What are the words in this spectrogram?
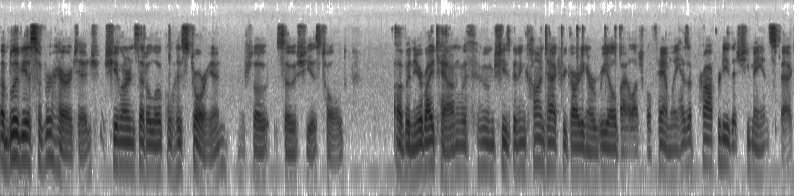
Oblivious of her heritage, she learns that a local historian, or so, so she is told, of a nearby town with whom she's been in contact regarding her real biological family has a property that she may inspect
